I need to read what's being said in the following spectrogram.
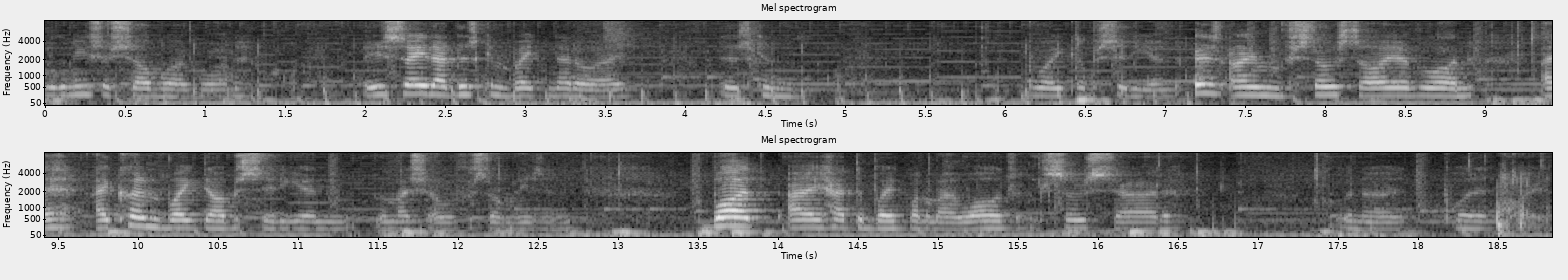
We're gonna use a shovel, everyone. They say that this can break netherite. This can break obsidian. I'm so sorry, everyone. I I couldn't break the obsidian with my shovel for some reason. But I had to break one of my walls, and I'm so sad. I'm gonna put it right.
